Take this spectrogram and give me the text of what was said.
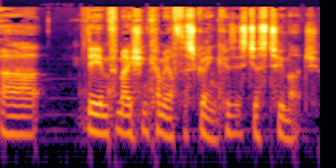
uh, the information coming off the screen because it's just too much.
